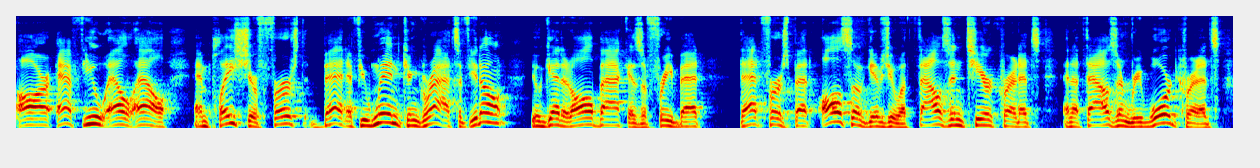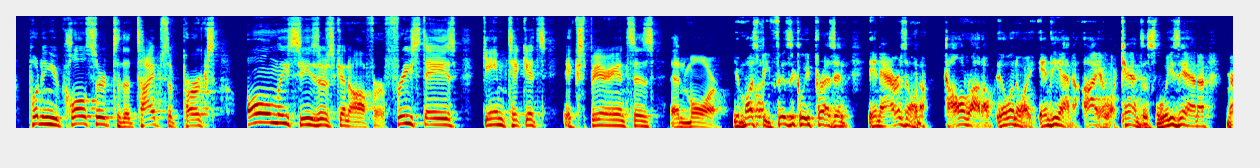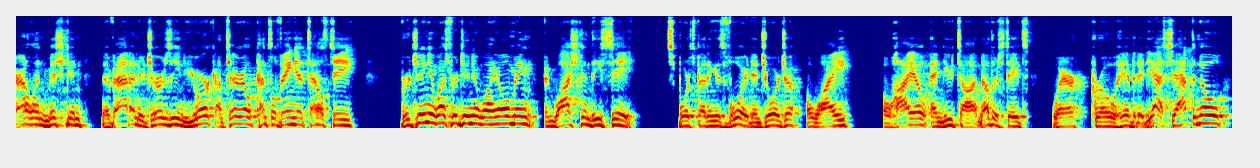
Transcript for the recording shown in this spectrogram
and place your first bet. If you win, congrats. If you don't, you'll get it all back as a free bet. That first bet also gives you a thousand tier credits and a thousand reward credits, putting you closer to the types of perks only Caesars can offer free stays, game tickets, experiences, and more. You must be physically present in Arizona, Colorado, Illinois, Indiana, Iowa, Kansas, Louisiana, Maryland, Michigan, Nevada, New Jersey, New York, Ontario, Pennsylvania, Tennessee, Virginia, West Virginia, Wyoming, and Washington, D.C. Sports betting is void in Georgia, Hawaii, Ohio, and Utah, and other states where prohibited. Yes, you have to know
